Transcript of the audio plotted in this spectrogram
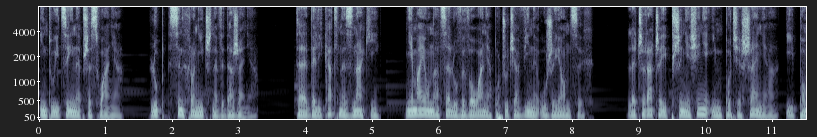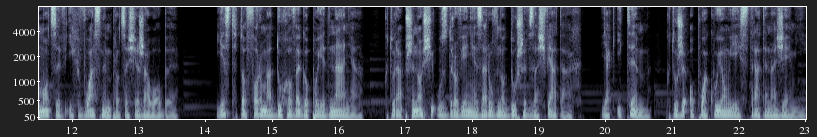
intuicyjne przesłania lub synchroniczne wydarzenia. Te delikatne znaki nie mają na celu wywołania poczucia winy u żyjących, lecz raczej przyniesienie im pocieszenia i pomocy w ich własnym procesie żałoby. Jest to forma duchowego pojednania, która przynosi uzdrowienie zarówno duszy w zaświatach, jak i tym, którzy opłakują jej stratę na ziemi.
